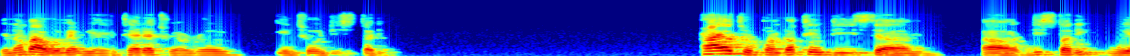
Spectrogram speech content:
the number of women we intended to enroll into the study. Prior to conducting this, um, uh, this study, we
